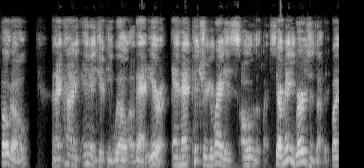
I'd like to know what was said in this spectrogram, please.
photo, an iconic image, if you will, of that era. And that picture, you're right, is all over the place. There are many versions of it, but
